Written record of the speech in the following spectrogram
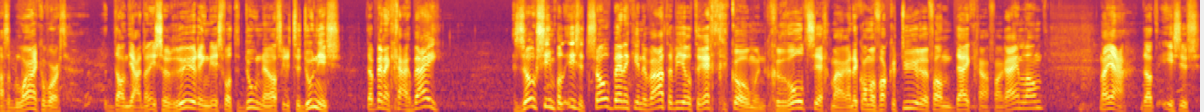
Als het belangrijker wordt, dan, ja, dan is er reuring, er is wat te doen. En als er iets te doen is, daar ben ik graag bij. Zo simpel is het. Zo ben ik in de waterwereld terechtgekomen. Gerold, zeg maar. En er kwam een vacature van Dijkgraaf van Rijnland. Nou ja, dat is dus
